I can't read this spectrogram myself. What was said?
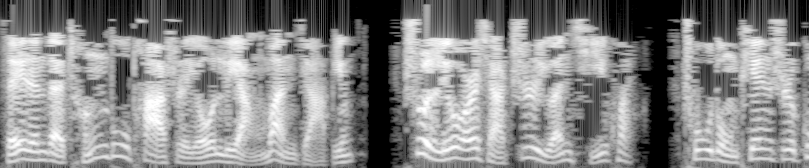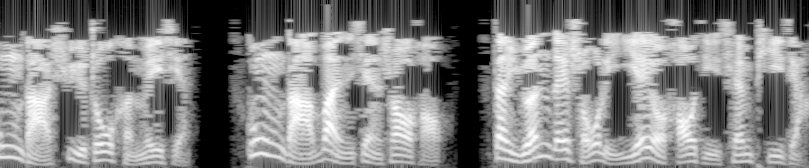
贼人在成都，怕是有两万甲兵。顺流而下，支援奇快，出动偏师攻打徐州很危险。攻打万县稍好，但袁贼手里也有好几千披甲，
